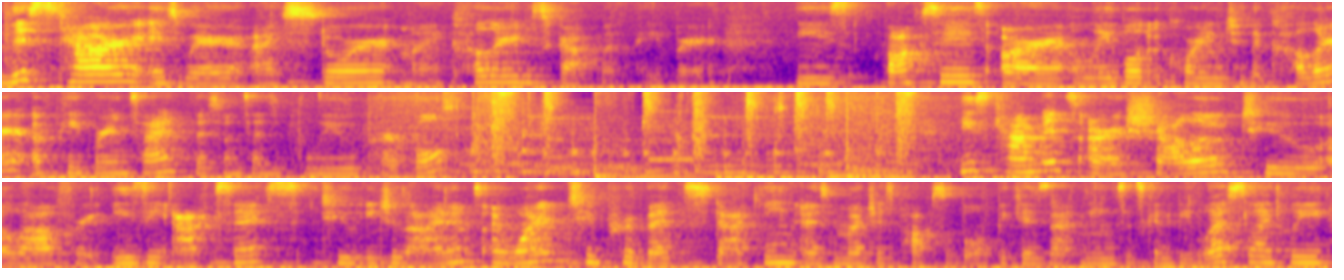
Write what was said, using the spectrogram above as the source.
This tower is where I store my colored scrapbook paper. These boxes are labeled according to the color of paper inside. This one says blue purple. These cabinets are shallow to allow for easy access to each of the items. I wanted to prevent stacking as much as possible because that means it's going to be less likely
